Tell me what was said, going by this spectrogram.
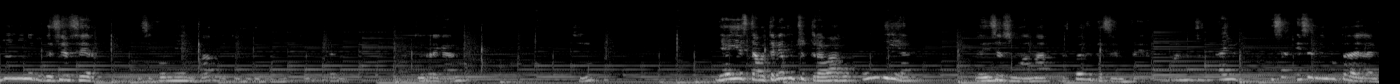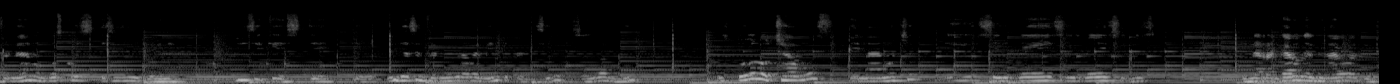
Yo lo único que sé hacer. Y se fue muy enojado. Y entonces dijo, no, estoy regando. Y ahí estaba, tenía mucho trabajo. Un día le dice a su mamá, después de que se enfermó, esa, esa anécdota de la enfermedad de Don Bosco es, es muy buena. Dice que, este, un día se enfermó gravemente, pero decide que se iba a morir pues todos los chavos en la noche reza y reza y reza y. Y le arrancaron el milagro a Dios.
